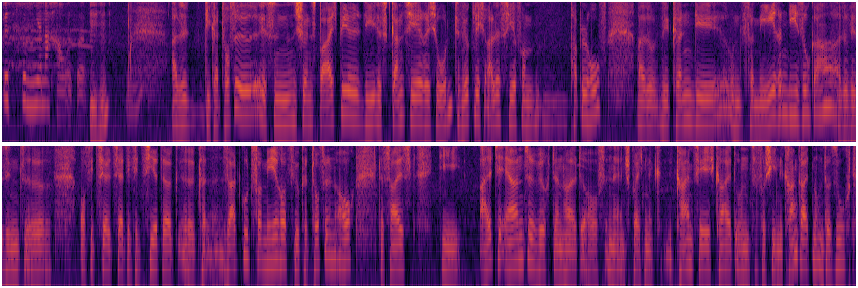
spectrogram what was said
bis zu mir nach Hause? Mhm. Also die Kartoffel ist ein schönes Beispiel. Die ist ganzjährig rund, wirklich alles hier vom Pappelhof. Also wir können die und vermehren die sogar. Also wir sind äh, offiziell zertifizierter äh, Saatgutvermehrer für Kartoffeln auch. Das heißt, die alte Ernte wird dann halt auf eine entsprechende Keimfähigkeit und verschiedene Krankheiten untersucht,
